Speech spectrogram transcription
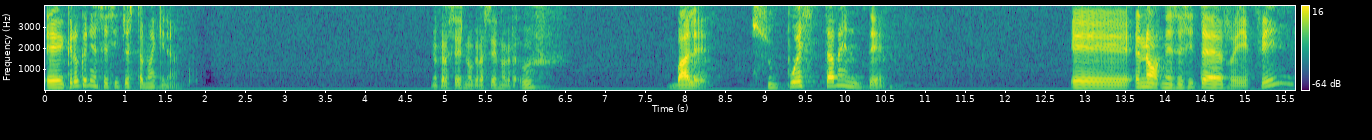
Eh, creo que necesito esta máquina. No creces no creces no creces vale. Supuestamente eh, no necesita RF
